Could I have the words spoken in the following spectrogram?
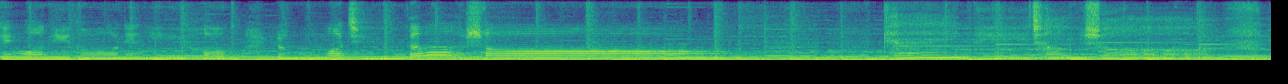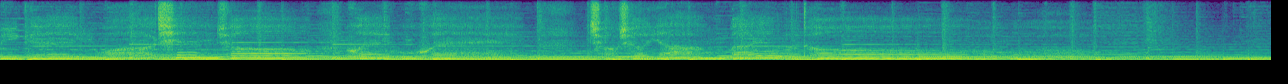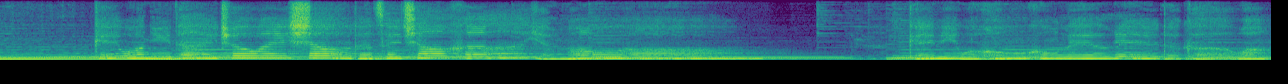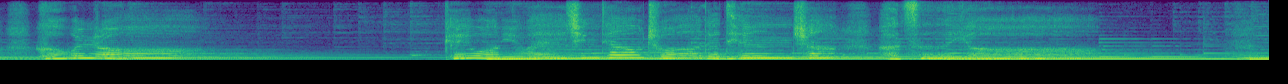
给我你多年以后仍握紧的手，给你成熟，你给我迁就，的嘴角和眼眸，给你我轰轰烈烈的渴望和温柔，给我你未经雕琢的天真和自由。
